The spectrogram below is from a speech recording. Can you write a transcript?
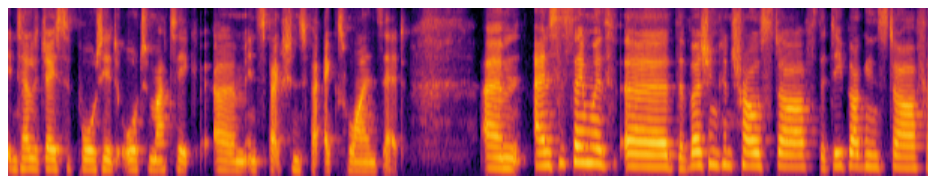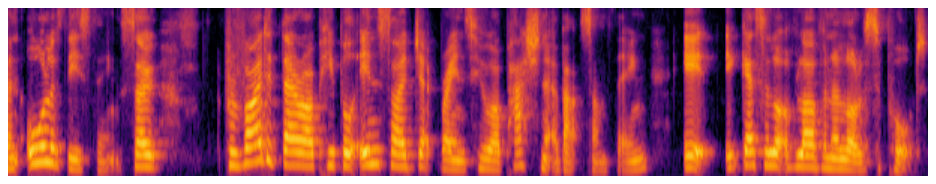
IntelliJ supported automatic um, inspections for X, Y, and Z. Um, and it's the same with uh, the version control staff, the debugging staff, and all of these things. So, provided there are people inside JetBrains who are passionate about something, it it gets a lot of love and a lot of support.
